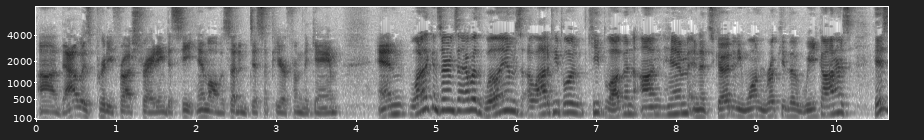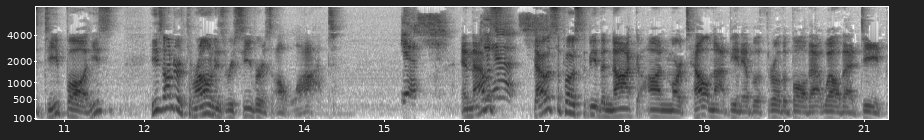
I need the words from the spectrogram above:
Uh, that was pretty frustrating to see him all of a sudden disappear from the game. And one of the concerns I have with Williams, a lot of people keep loving on him, and it's good. And he won Rookie of the Week honors. His deep ball, he's he's underthrown his receivers a lot. Yes. And that was that was supposed to be the knock on Martell not being able to throw the ball that well that deep.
